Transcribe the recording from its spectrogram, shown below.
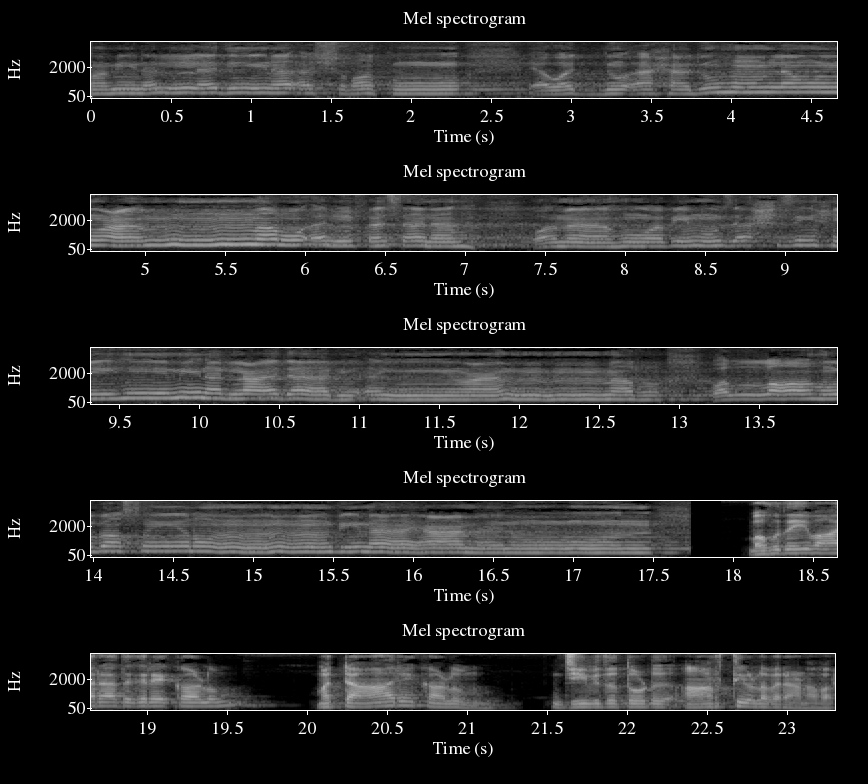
ومن الذين أشركوا يود أحدهم لو يعمر ألف سنة وما هو بمزحزحه من العذاب أن يعمر والله بصير بما يعملون ബഹുദൈവ ആരാധകരെക്കാളും മറ്റാരേക്കാളും ജീവിതത്തോട് ആർത്തിയുള്ളവരാണവർ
